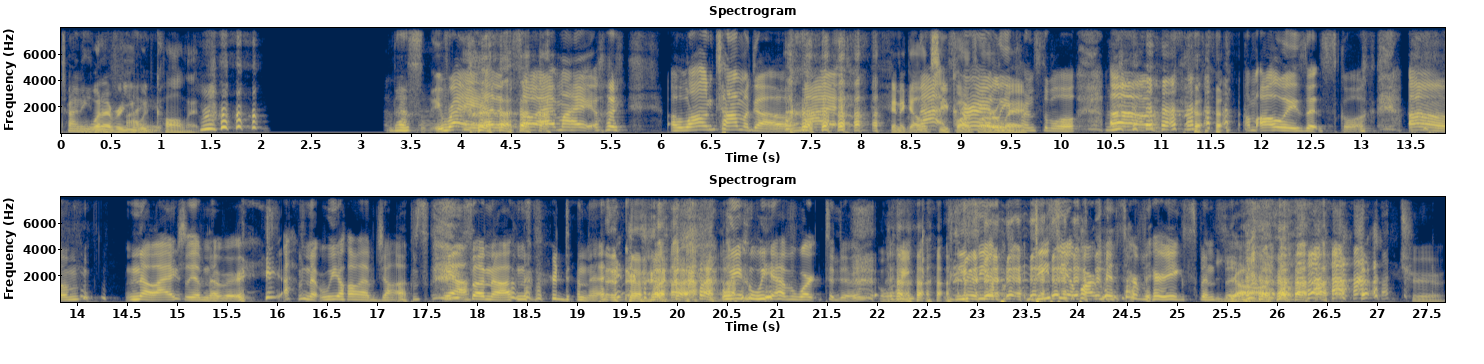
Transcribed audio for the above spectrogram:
Trying to get whatever you would call it? That's right. So at my a long time ago, not, In a galaxy not far, far currently away. principal. Um, I'm always at school. Um, no, I actually have never. I've never. We all have jobs. Yeah. So no, I've never done that. we we have work to do. DC ap- DC apartments are very expensive. Yeah. True.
